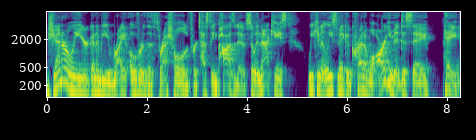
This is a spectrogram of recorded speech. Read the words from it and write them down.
Generally, you're going to be right over the threshold for testing positive. So in that case, we can at least make a credible argument to say, hey,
